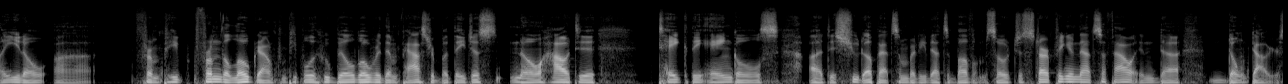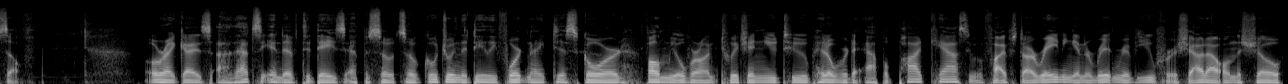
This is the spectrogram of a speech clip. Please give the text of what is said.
uh, you know uh, from people from the low ground from people who build over them faster but they just know how to take the angles uh, to shoot up at somebody that's above them so just start figuring that stuff out and uh, don't doubt yourself all right, guys, uh, that's the end of today's episode. So go join the daily Fortnite Discord. Follow me over on Twitch and YouTube. Head over to Apple Podcasts, leave a five star rating and a written review for a shout out on the show.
